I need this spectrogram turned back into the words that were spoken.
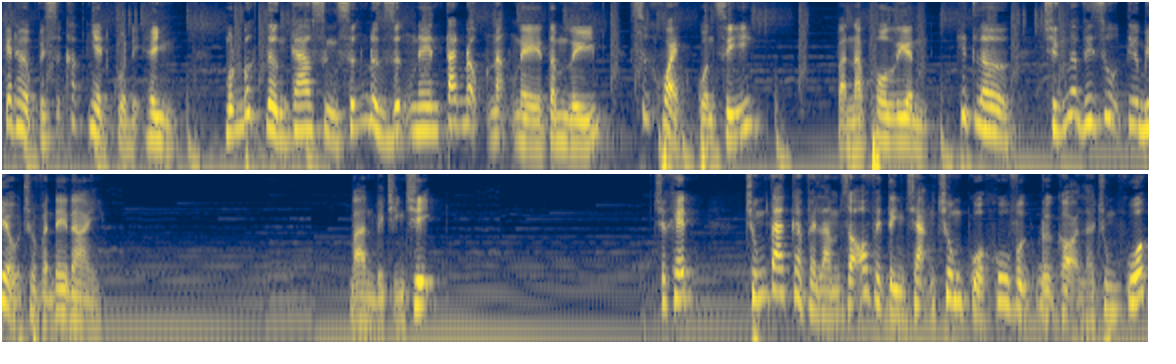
Kết hợp với sự khắc nghiệt của địa hình, một bức tường cao sừng sững được dựng nên tác động nặng nề tâm lý, sức khỏe của quân sĩ, và Napoleon, Hitler chính là ví dụ tiêu biểu cho vấn đề này. Bàn về chính trị Trước hết, chúng ta cần phải làm rõ về tình trạng chung của khu vực được gọi là Trung Quốc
